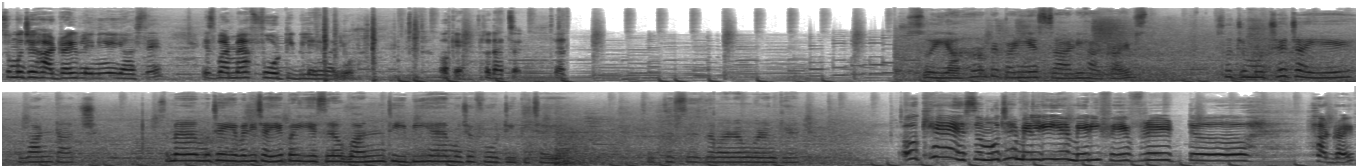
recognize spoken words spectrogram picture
सो मुझे हार्ड ड्राइव लेनी है यहाँ से। इस बार मैं फोर टी लेने वाली हूँ। Okay so that's it so so, यहाँ पे पड़ी है सारी हार्ड ड्राइव्स सो so, जो मुझे चाहिए वन टच सो मैं मुझे ये वाली चाहिए पर ये सिर्फ़ वन टी है मुझे फोर टी बी चाहिए. So this is the one I get okay so मुझे मिल गई है मेरी फेवरेट हार्ड ड्राइव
